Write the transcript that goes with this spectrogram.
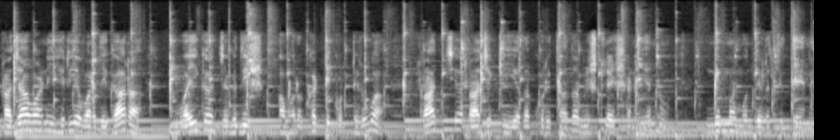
ಪ್ರಜಾವಾಣಿ ಹಿರಿಯ ವರದಿಗಾರ ವೈಗ ಜಗದೀಶ್ ಅವರು ಕಟ್ಟಿಕೊಟ್ಟಿರುವ ರಾಜ್ಯ ರಾಜಕೀಯದ ಕುರಿತಾದ ವಿಶ್ಲೇಷಣೆಯನ್ನು ನಿಮ್ಮ ಮುಂದಿಡುತ್ತಿದ್ದೇನೆ.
